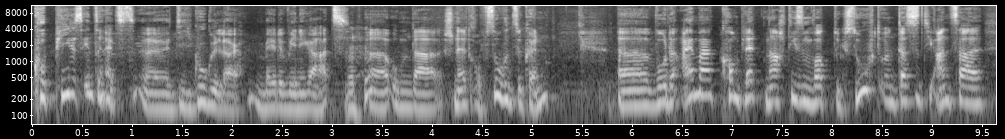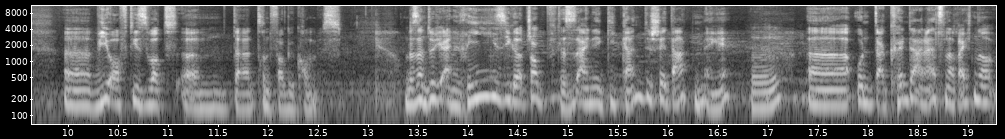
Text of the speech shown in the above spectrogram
Kopie des Internets, äh, die Google da mehr oder weniger hat, mhm. äh, um da schnell drauf suchen zu können, äh, wurde einmal komplett nach diesem Wort durchsucht und das ist die Anzahl, äh, wie oft dieses Wort ähm, da drin vorgekommen ist. Und das ist natürlich ein riesiger Job. Das ist eine gigantische Datenmenge. Mhm. Äh, und da könnte ein einzelner Rechner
